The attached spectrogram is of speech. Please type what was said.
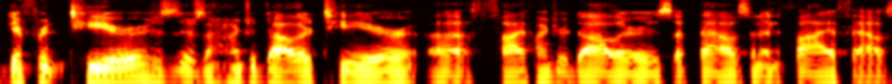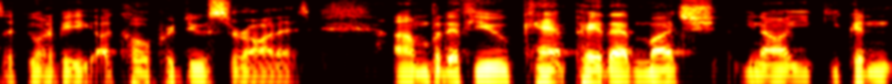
different tiers. There's a hundred dollar tier, uh, five hundred dollars, a thousand, and five thousand if you want to be a co-producer on it. Um, but if you can't pay that much, you know, you, you can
